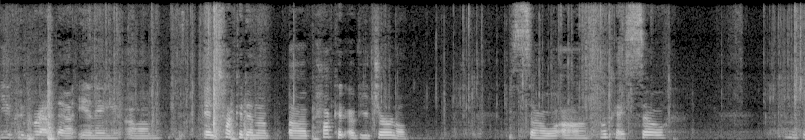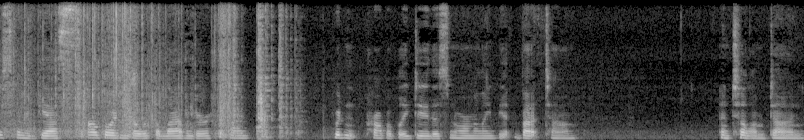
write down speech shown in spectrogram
You could grab that in a, um, and tuck it in a, a pocket of your journal So, uh, okay, so I'm just going to guess. I'll go ahead and go with the lavender. I wouldn't probably do this normally, but, but um, until I'm done.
